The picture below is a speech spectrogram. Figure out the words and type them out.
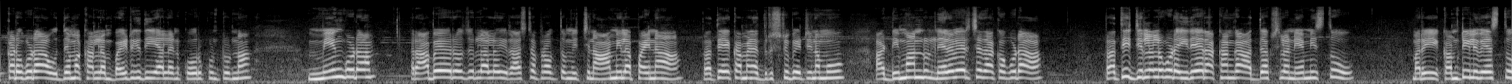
అక్కడ కూడా ఉద్యమకారులను బయటకు తీయాలని కోరుకుంటున్నా. మేము కూడా రాబోయే రోజులలో ఈ రాష్ట్ర ప్రభుత్వం ఇచ్చిన హామీల పైన ప్రత్యేకమైన దృష్టి పెట్టినము. ఆ డిమాండ్లు నెరవేర్చేదాకా కూడా ప్రతి జిల్లాలో కూడా ఇదే రకంగా అధ్యక్షులను నియమిస్తూ మరి కమిటీలు వేస్తూ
